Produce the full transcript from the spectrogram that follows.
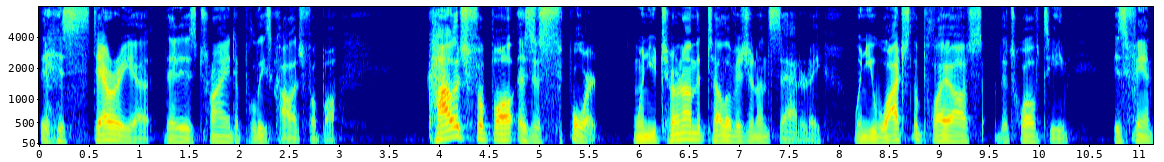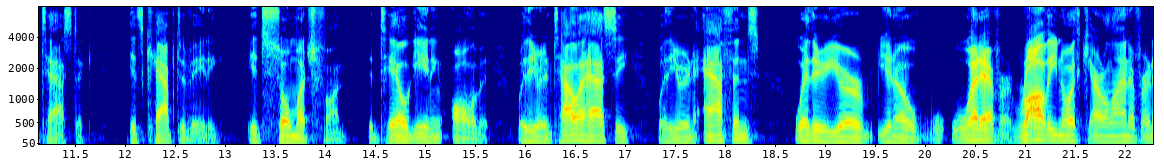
the hysteria that is trying to police college football. College football is a sport, when you turn on the television on Saturday, when you watch the playoffs, the 12 team is fantastic. It's captivating. It's so much fun. The tailgating, all of it. Whether you're in Tallahassee, whether you're in Athens, whether you're, you know, whatever, Raleigh, North Carolina for an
